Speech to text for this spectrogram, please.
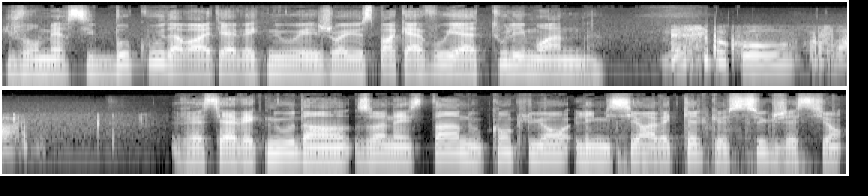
Je vous remercie beaucoup d'avoir été avec nous et joyeuse Pâques à vous et à tous les moines. Merci beaucoup. Au revoir. Restez avec nous dans un instant. Nous concluons l'émission avec quelques suggestions.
